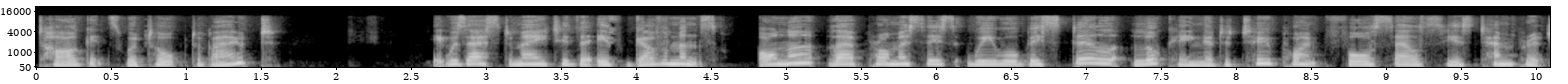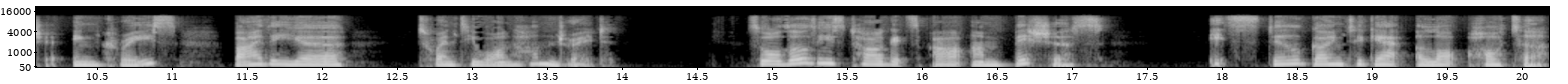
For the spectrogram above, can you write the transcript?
targets were talked about. It was estimated that if governments honour their promises, we will be still looking at a 2.4 Celsius temperature increase by the year 2100. So although these targets are ambitious, it's still going to get a lot hotter.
